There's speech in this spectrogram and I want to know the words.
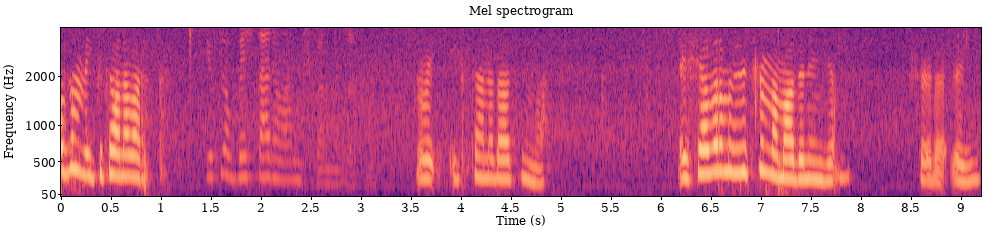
lazım mı? İki tane var. Yok yok 5 tane varmış bende zaten. Evet, iki tane daha atayım mı? Eşyalarımız bitsin de maden ineceğim. Şöyle vereyim.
